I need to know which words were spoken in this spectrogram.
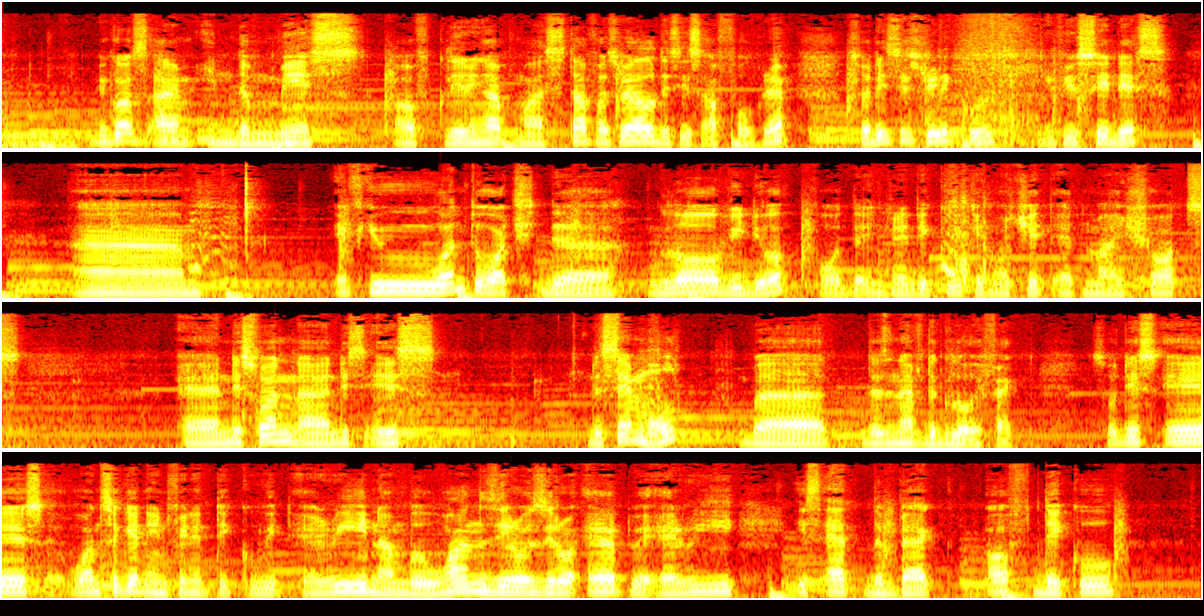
because I'm in the midst of clearing up my stuff as well. This is up for grab, so this is really cool. If you see this, um, if you want to watch the glow video for the infinite deku you can watch it at my shorts. And this one uh, this is the same mold but doesn't have the glow effect. So this is once again infinite deku with eri number 100 where eri is at the back of deku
